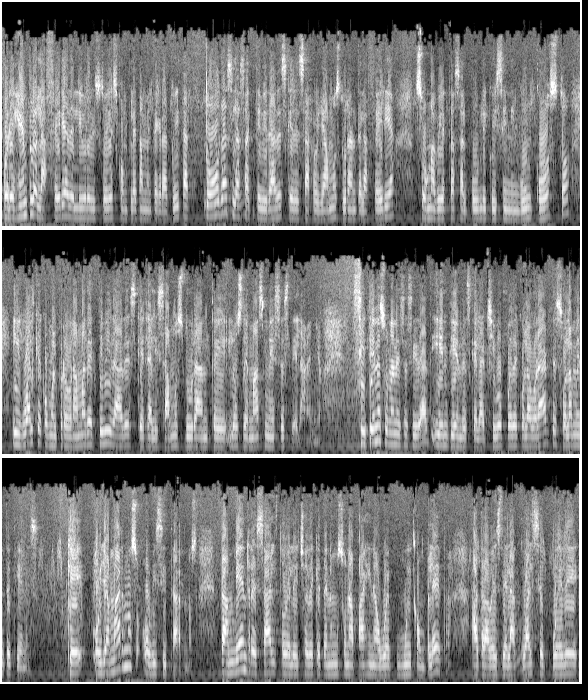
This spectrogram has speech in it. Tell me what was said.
por ejemplo, la Feria del Libro de Historia es completamente gratuita. Todas las actividades que desarrollamos durante la feria son abiertas al público y sin ningún costo, igual que como el programa de actividades que realizamos durante los demás meses del año. Si tienes una necesidad y entiendes que el archivo puede colaborarte, solamente tienes que o llamarnos o visitarnos. También resalto el hecho de que tenemos una página web muy completa a través de la cual se puede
